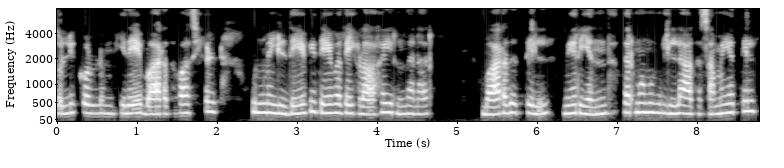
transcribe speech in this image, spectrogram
சொல்லிக்கொள்ளும் இதே பாரதவாசிகள் உண்மையில் தேவி தேவதைகளாக இருந்தனர். பாரதத்தில் வேறு எந்த தர்மமும் இல்லாத சமயத்தில்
